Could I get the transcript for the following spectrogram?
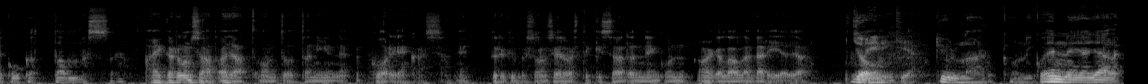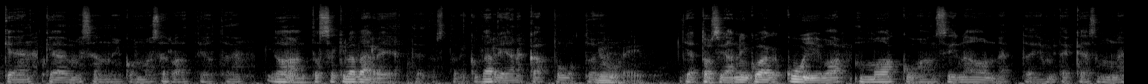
12-24 kuukautta tammessa. Aika runsaat ajat on tuota, niin, kuorien kanssa. Et pyrkimys on selvästikin saada niin kuin, aika lailla väriä ja Joo, meininkiä. kyllä. On niin kuin ennen ja jälkeen käymisen niin kuin maseraatiota. Ja onhan tuossa kyllä värejä, että tuosta niin väriä ainakaan puuttuu. Joo, ei. Ja tosiaan niin kuin aika kuiva makuhan siinä on, että ei ole mitenkään semmoinen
